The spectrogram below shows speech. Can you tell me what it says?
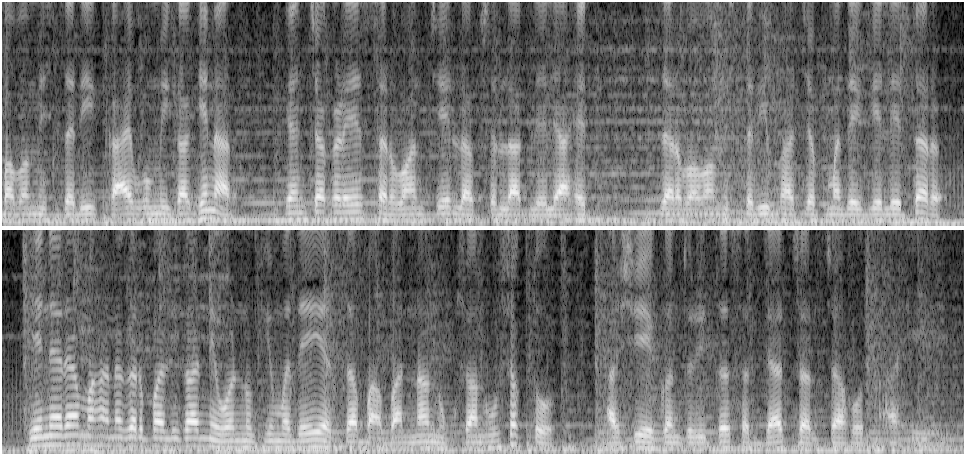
बाबा मिस्त्री काय भूमिका घेणार यांच्याकडे सर्वांचे लक्ष लागलेले आहेत. जर बाबा मिस्त्री भाजपमध्ये गेले तर येणाऱ्या महानगरपालिका निवडणुकीमध्ये याचा बाबांना नुकसान होऊ शकतो अशी एकंदरीत सध्या चर्चा होत आहे.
